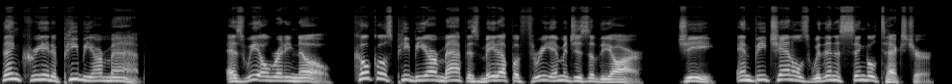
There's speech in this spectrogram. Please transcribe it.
Then create a PBR map. As we already know, Cocos PBR map is made up of three images of the R, G, and B channels within a single texture.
